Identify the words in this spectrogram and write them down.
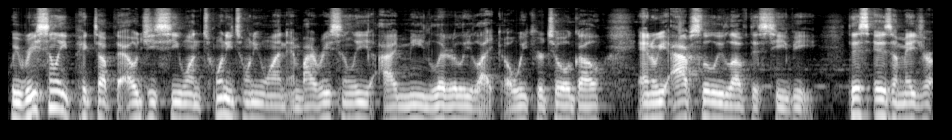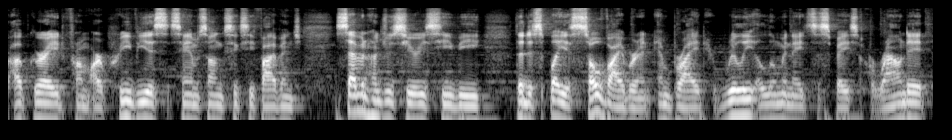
We recently picked up the LG C1 2021 and by recently I mean literally like a week or two ago and we absolutely love this TV. This is a major upgrade from our previous Samsung 65 inch 700 series TV. The display is so vibrant and bright, it really illuminates the space around it.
